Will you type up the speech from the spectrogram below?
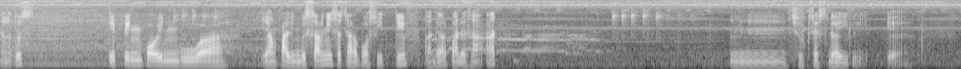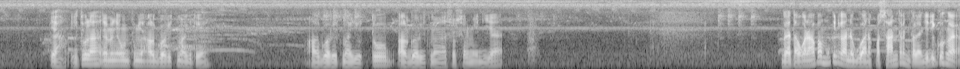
nah terus tipping point gua yang paling besar nih secara positif adalah pada saat hmm, sukses daily ya. Ya itulah namanya untungnya algoritma gitu ya. Algoritma YouTube algoritma sosial media. Nggak tahu kenapa mungkin karena gua anak pesantren kalian jadi gua nggak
